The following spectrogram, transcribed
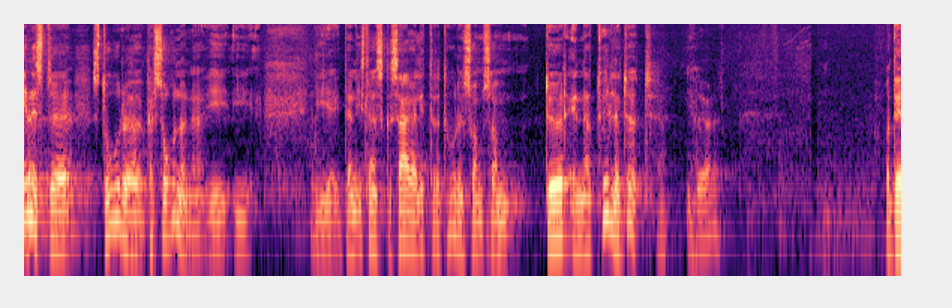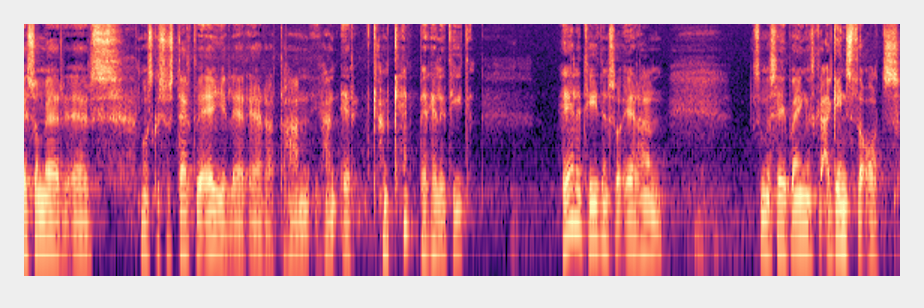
eneste store personene i, i i den islandske saga-litteraturen som, som, dør en naturlig død. Ja, det gjør det. Og det som er, er måske så sterkt ved Egil, er, er at han, han, er, han, kjemper hele tiden. Hele tiden så er han, som jeg sier på engelsk, 'against the odds'.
